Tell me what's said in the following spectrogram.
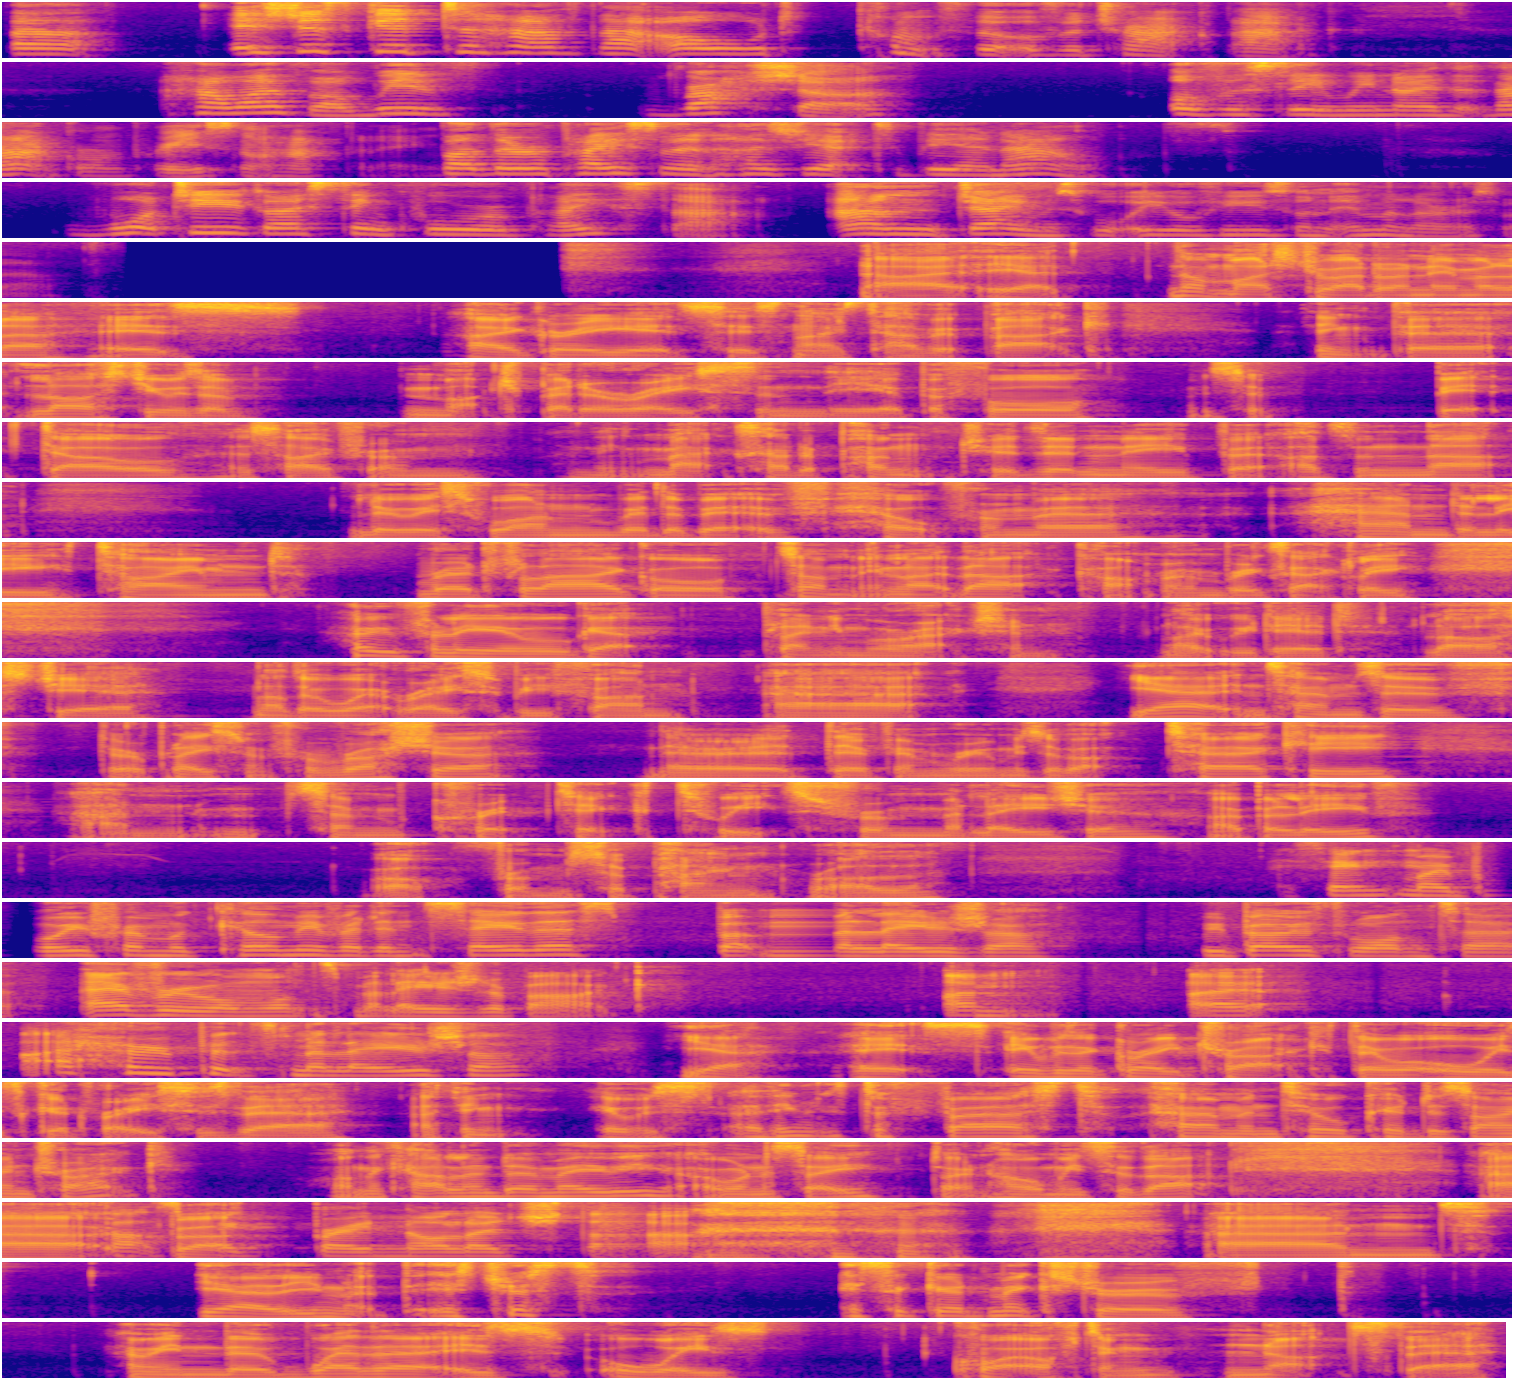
But it's just good to have that old comfort of a track back. However, with Russia, obviously we know that that Grand Prix is not happening, but the replacement has yet to be announced. What do you guys think will replace that? And James, what are your views on Imola as well? No, yeah, not much to add on Imola. It's I agree. It's it's nice to have it back. I think the last year was a much better race than the year before. It was a bit dull, aside from I think Max had a puncture, didn't he? But other than that, Lewis won with a bit of help from a handily timed red flag or something like that. Can't remember exactly. Hopefully, it will get plenty more action like we did last year. Another wet race would be fun. Uh, yeah, in terms of the replacement for Russia, there there have been rumours about Turkey and some cryptic tweets from Malaysia, I believe. Well, from Sepang rather. I think my boyfriend would kill me if I didn't say this, but Malaysia. We both want it. Everyone wants Malaysia back. Um, I, I hope it's Malaysia. Yeah, it's it was a great track. There were always good races there. I think it was I think it's the first Hermann Tilke design track on the calendar. Maybe I want to say. Don't hold me to that. Uh, That's but, big brain knowledge. That and yeah, you know, it's just it's a good mixture of. I mean, the weather is always quite often nuts there,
